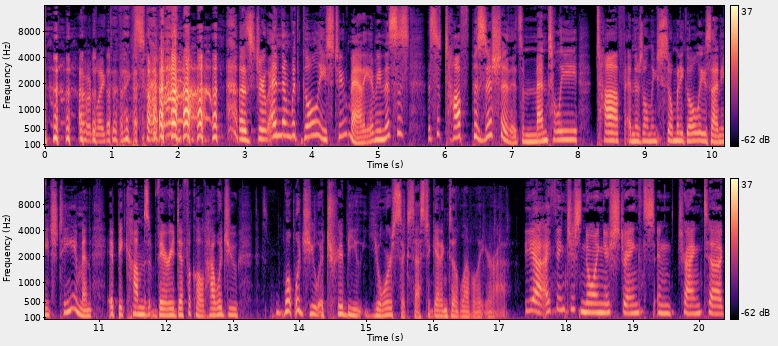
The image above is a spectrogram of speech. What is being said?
I would like to think so. That's true. And then with goalies too, Maddie. I mean, this is this is a tough position. It's mentally tough, and there's only so many goalies on each team, and it becomes very difficult. How would you? What would you attribute your success to getting to the level that you're at? Yeah, I think just knowing your strengths and trying to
